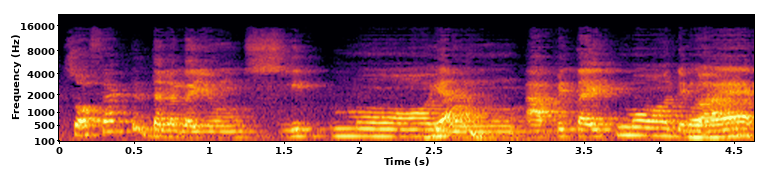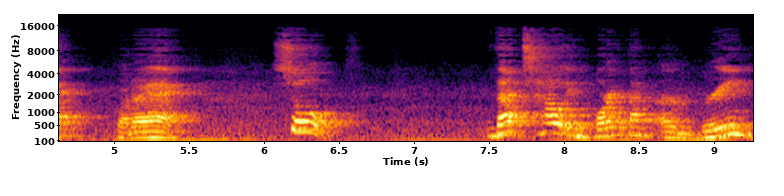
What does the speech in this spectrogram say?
So, affected talaga yung sleep mo, Yeah. yung appetite mo, di ba? Correct. Correct. So, that's how important our brain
